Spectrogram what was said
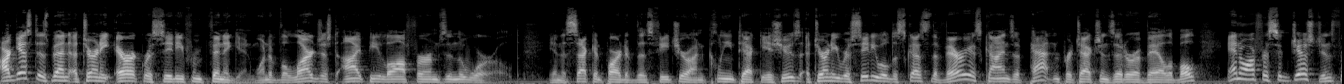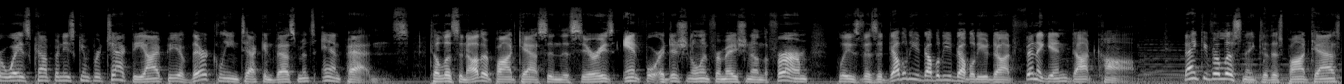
Our guest has been attorney Eric Raciti from Finnegan, one of the largest IP law firms in the world. In the second part of this feature on clean tech issues, attorney Raciti will discuss the various kinds of patent protections that are available and offer suggestions for ways companies can protect the IP of their clean tech investments and patents. To listen to other podcasts in this series and for additional information on the firm, please visit www.finnegan.com. Thank you for listening to this podcast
